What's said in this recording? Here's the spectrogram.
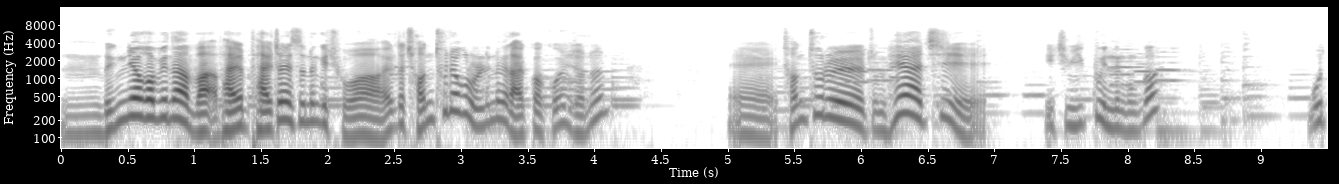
음, 능력업이나 마, 발, 발전에 쓰는 게 좋아. 일단 전투력을 올리는 게 나을 것 같거든요, 저는. 예, 전투를 좀 해야지. 이 지금 입고 있는 건가? 옷,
